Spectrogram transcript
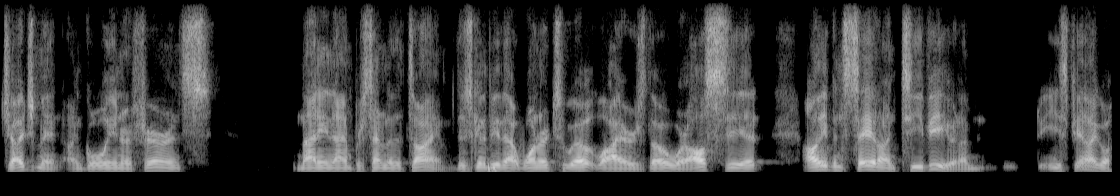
judgment on goalie interference 99% of the time. There's going to be that one or two outliers though, where I'll see it. I'll even say it on TV And I'm ESPN. I go,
